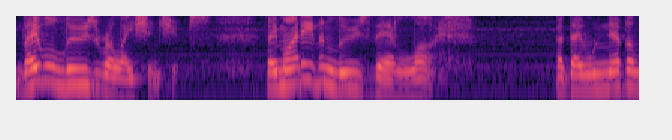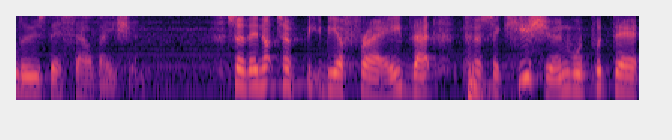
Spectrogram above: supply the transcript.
They will lose relationships. They might even lose their life, but they will never lose their salvation. So they're not to be afraid that persecution would put their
